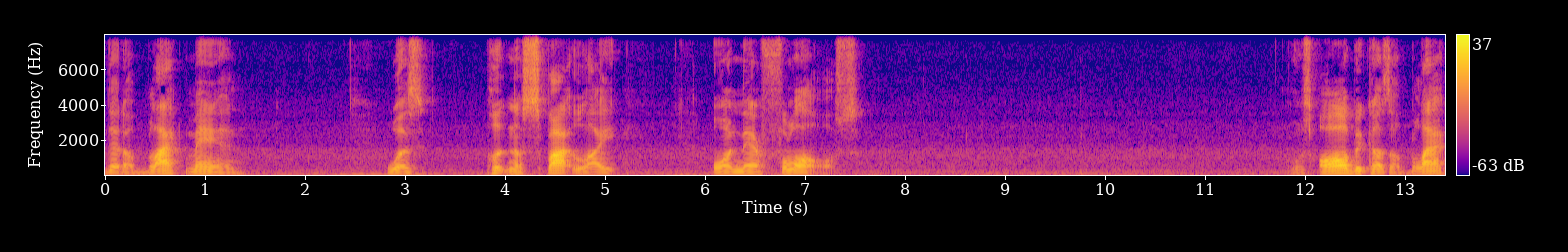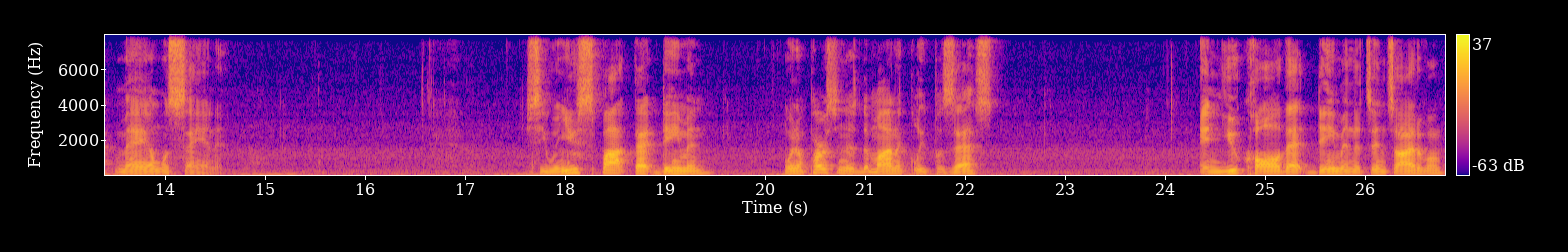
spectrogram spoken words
that a black man was putting a spotlight on their flaws. It was all because a black man was saying it. See, when you spot that demon, when a person is demonically possessed, and you call that demon that's inside of them,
